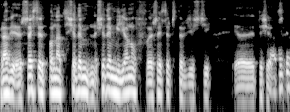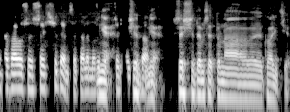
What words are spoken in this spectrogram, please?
prawie 600, ponad 7, 7 milionów 640 tysięcy. Ja mi wydawało, że 6700, ale może nie, 7, nie, 6700 to na e, koalicję.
